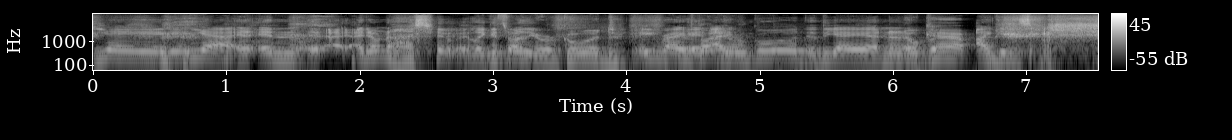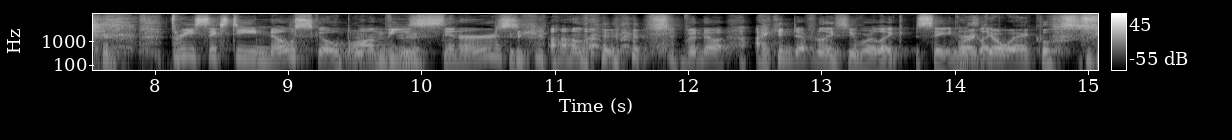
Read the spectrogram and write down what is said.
yeah, yeah, yeah, yeah, and, and I- I don't know how to say. like. It's thought really you were good. right. You thought I- you were good. Yeah, yeah, yeah. No, no, No cap. I can 360 no scope on these sinners. Um, but no, I can definitely see where like Satan Break is like, your ankles.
